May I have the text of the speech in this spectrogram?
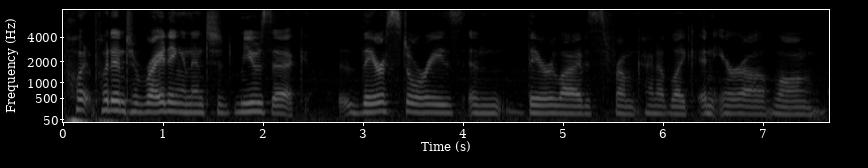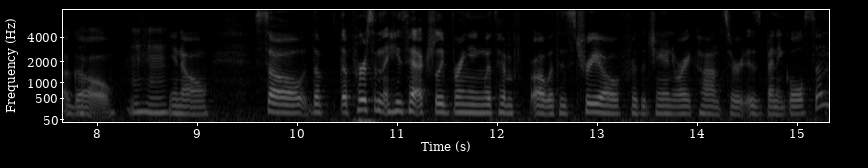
put put into writing and into music their stories and their lives from kind of like an era long ago, Mm-hmm. you know. So the the person that he's actually bringing with him uh, with his trio for the January concert is Benny Golson,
